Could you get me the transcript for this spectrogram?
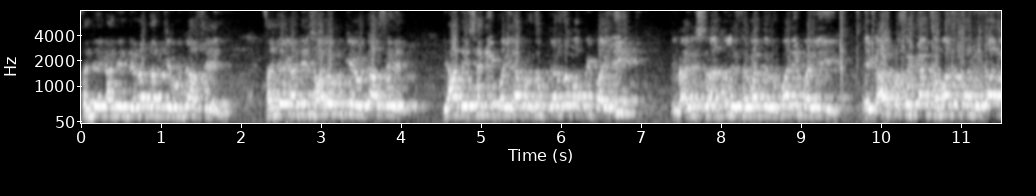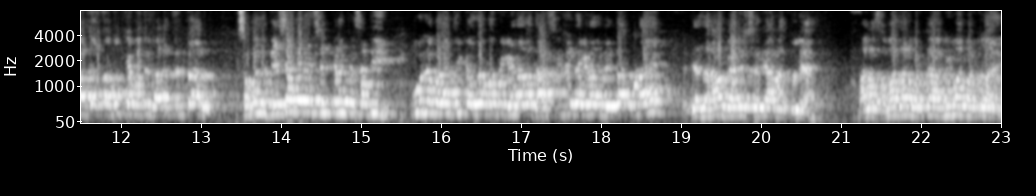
संजय गांधी निराधारची योजना असेल संजय गांधी स्वावलंबीची योजना असेल या देशाने पहिल्या प्रथम कर्जमाफी पाहिली. ती बॅरिस्टर अंतुले साहेबांच्या रूपाने पाहिली. एक अल्पसंख्याक समाजाचा नेता राज्याचा मुख्यमंत्री झाल्यानंतर समज देशामध्ये शेतकऱ्यांच्यासाठी पूर्णपणाची कर्जमाफी घेणारा धाडसी निर्णय घेणारा नेता कोण आहे? तर त्याचं नाव बॅरिस्टर या अंतुले आहे. मला समाधान वाटतं अभिमान वाटतोय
